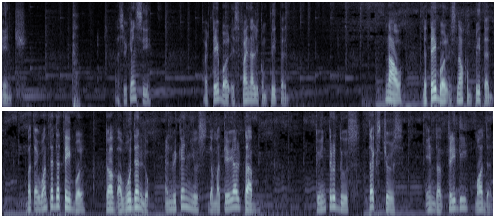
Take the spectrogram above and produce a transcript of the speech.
inch. As you can see, our table is finally completed. Now, the table is now completed, but I wanted the table to have a wooden look and we can use the material tab to introduce textures in the 3D model.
